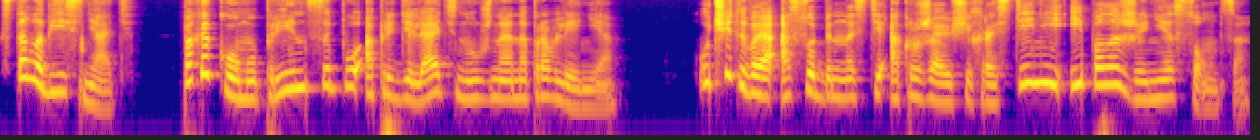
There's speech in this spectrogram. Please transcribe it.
стал объяснять, по какому принципу определять нужное направление, учитывая особенности окружающих растений и положение солнца.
